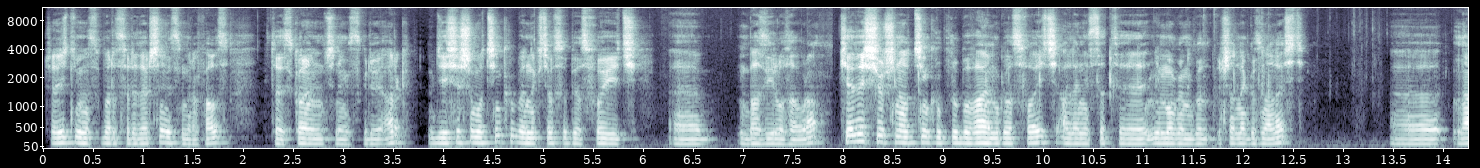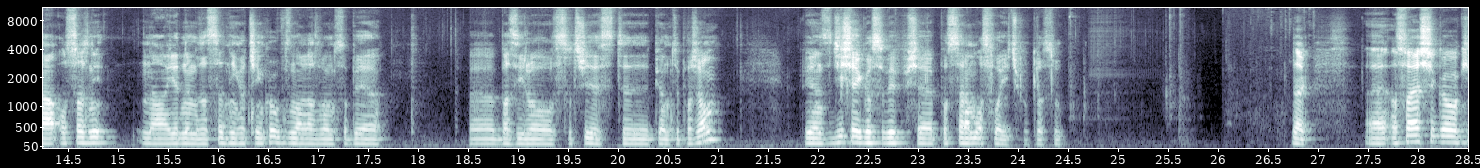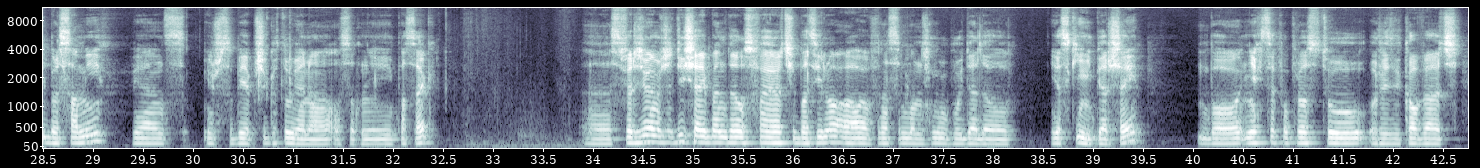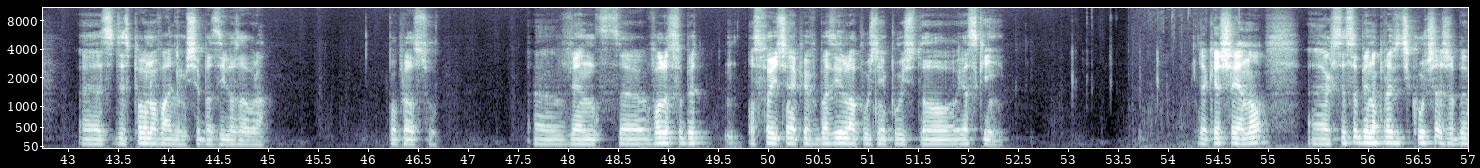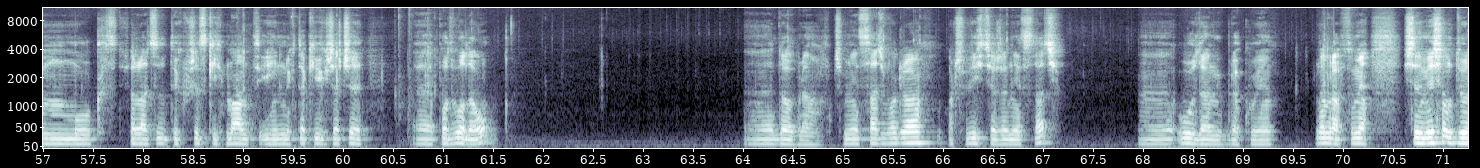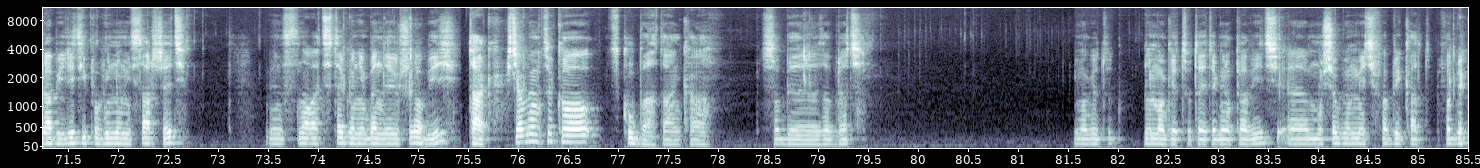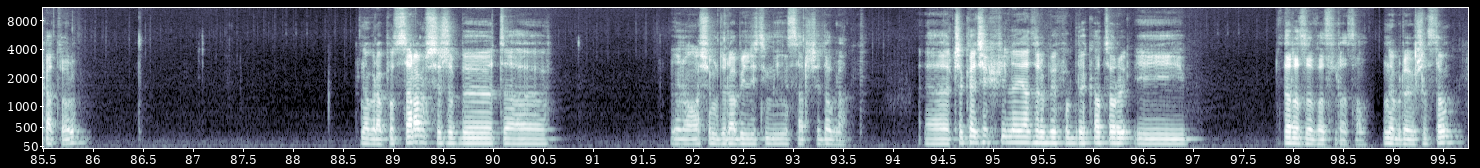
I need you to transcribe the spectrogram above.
Cześć, dzień dobry bardzo serdecznie, jestem Rafals. To jest kolejny odcinek z gry Ark. W dzisiejszym odcinku będę chciał sobie oswoić e, Bazilozaura. Kiedyś już na odcinku próbowałem go oswoić, ale niestety nie mogłem go żadnego znaleźć. E, na, ostatni, na jednym z ostatnich odcinków znalazłem sobie e, Bazilo 135 poziom, więc dzisiaj go sobie się postaram oswoić po prostu. Tak, e, oswaja się go kibelsami, więc już sobie przygotuję na ostatni pasek. E, Stwierdziłem, że dzisiaj będę oswajać Bazilo, a w następnym odcinku pójdę do jaskini pierwszej, bo nie chcę po prostu ryzykować e, z despawnowaniem się Bazilozaura. Po prostu. E, Więc wolę sobie oswoić najpierw Bazilo, a później pójść do jaskini. Jak jeszcze jedno, e, chcę sobie naprawić kurczę, żebym mógł strzelać do tych wszystkich mant i innych takich rzeczy e, pod wodą. E, Dobra, czy mnie stać w ogóle? Oczywiście, że nie stać. Uda mi brakuje. Dobra, w sumie 70 durability powinno mi starczyć, więc nawet tego nie będę już robić. Tak, chciałbym tylko scuba tanka sobie zabrać. Mogę tu, nie mogę tutaj tego naprawić. E, musiałbym mieć fabrykat, fabrykator. Dobra, postaram się, żeby te... No, 8 durability mi nie starczy, dobra. E, czekajcie chwilę, ja zrobię fabrykator i zaraz do was wracam. Dobra, już jestem.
